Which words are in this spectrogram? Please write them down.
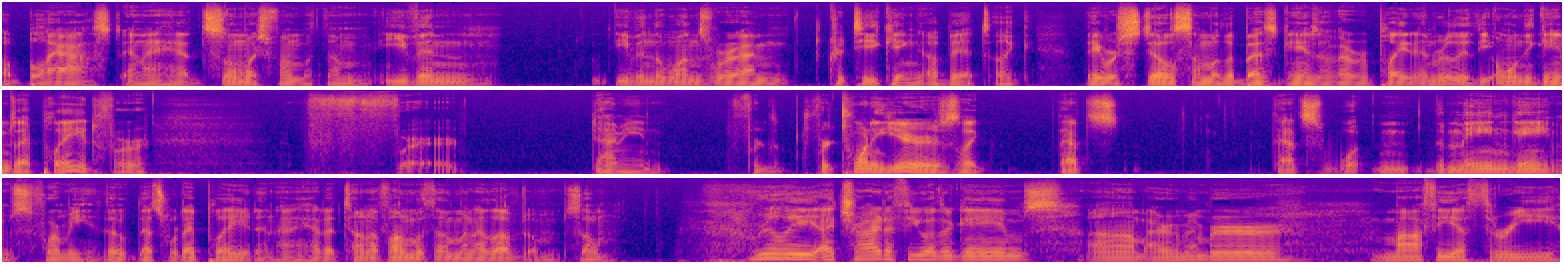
a blast and I had so much fun with them. Even even the ones where I'm critiquing a bit, like they were still some of the best games I've ever played, and really the only games I played for for I mean for the, for 20 years. Like that's that's what the main games for me. That's what I played, and I had a ton of fun with them, and I loved them. So really, I tried a few other games. Um, I remember Mafia Three.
